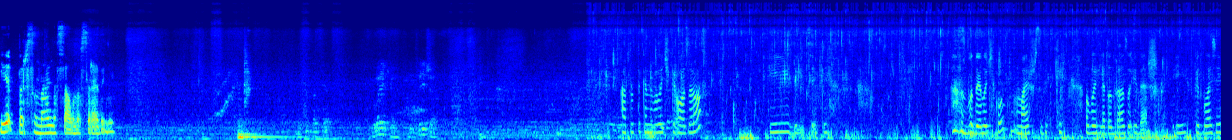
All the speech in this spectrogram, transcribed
є персональна сауна всередині. А тут таке невеличке озеро. І дивіться, який з будиночку. Маєш собі такий вигляд одразу ідеш. І в підлозі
